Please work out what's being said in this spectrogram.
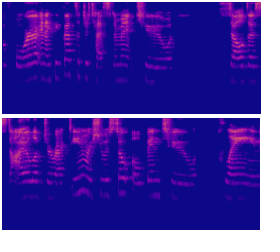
before. And i think that's such a testament to Zelda's style of directing, where she was so open to playing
